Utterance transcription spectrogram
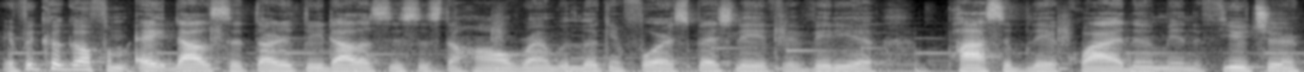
if it could go from $8 to $33, this is the the home run we're looking for, especially if NVIDIA possibly acquire them in the future.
